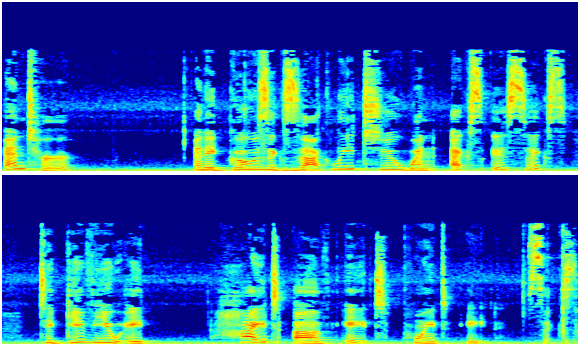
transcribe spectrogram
Enter, and it goes exactly to when x is 6 to give you a height of 8.86.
